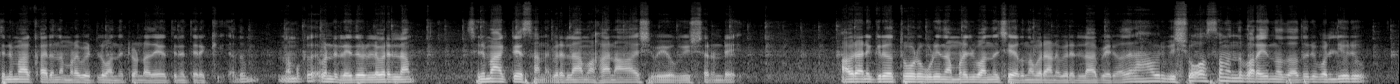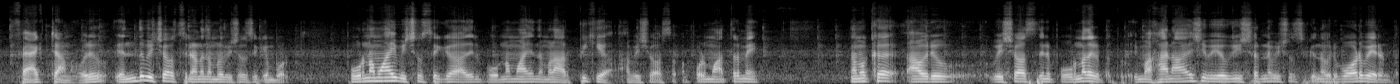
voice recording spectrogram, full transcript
സിനിമാക്കാരും നമ്മുടെ വീട്ടിൽ വന്നിട്ടുണ്ട് അദ്ദേഹത്തിനെ തിരക്കി. അതും നമുക്ക് വേണ്ടില്ല ഇവരെല്ലാം സിനിമ ആക്ടേഴ്സാണ് ഇവരെല്ലാം മഹാനായ ശിവയോഗീശ്വരന്റെ ആ ഒരു അനുഗ്രഹത്തോടു കൂടി നമ്മളിൽ വന്നു ചേർന്നവരാണ് ഇവരെല്ലാ പേരും. അതിന് ആ ഒരു വിശ്വാസം എന്ന് പറയുന്നത് അതൊരു വലിയൊരു ഫാക്റ്റാണ് ഒരു എന്ത് വിശ്വാസത്തിലാണ് നമ്മൾ വിശ്വസിക്കുമ്പോൾ പൂർണമായി വിശ്വസിക്കുക അതിൽ പൂർണമായി നമ്മൾ അർപ്പിക്കുക ആ വിശ്വാസം. അപ്പോൾ മാത്രമേ നമുക്ക് ആ ഒരു വിശ്വാസത്തിന് പൂർണത കിട്ടത്തുള്ളൂ. ഈ മഹാനായ ശിവയോഗീശ്വരനെ വിശ്വസിക്കുന്ന ഒരുപാട് പേരുണ്ട്.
